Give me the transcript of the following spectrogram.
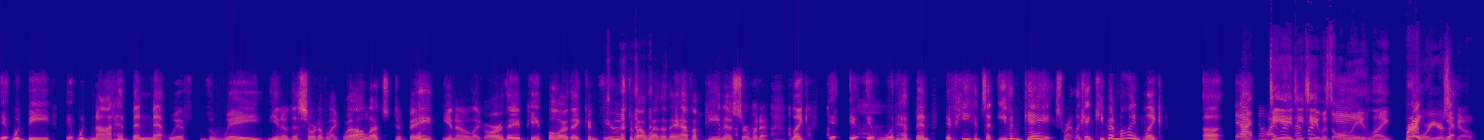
it would be, it would not have been met with the way, you know, this sort of like, well, let's debate, you know, like, are they people? Are they confused about whether they have a penis or whatever? Like it, it, it would have been if he had said even gays, right? Like, and keep in mind, like, uh, Yeah, like, no, DADT was day- only like Right, four years yeah. ago.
